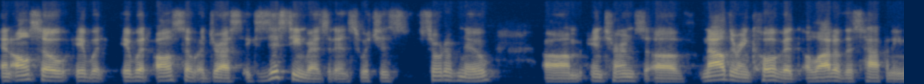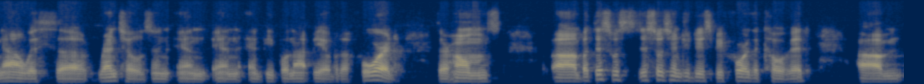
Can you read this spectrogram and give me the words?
and also it would, it would also address existing residents, which is sort of new. um, in terms of now during COVID, a lot of this happening now with uh, rentals and, and, and, and people not be able to afford their homes. Uh, but this was this was introduced before the COVID. Um,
